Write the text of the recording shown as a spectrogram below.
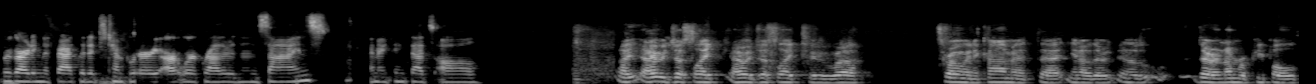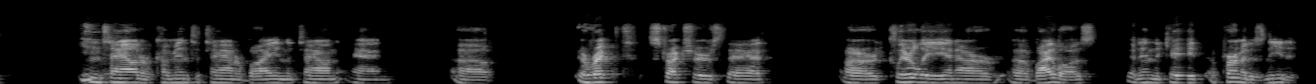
regarding the fact that it's temporary artwork rather than signs. And I think that's all. I, I would just like, I would just like to uh, throw in a comment that, you know, there, you know, there are a number of people in town or come into town or buy into town and uh, erect structures that are clearly in our uh, bylaws that indicate a permit is needed.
